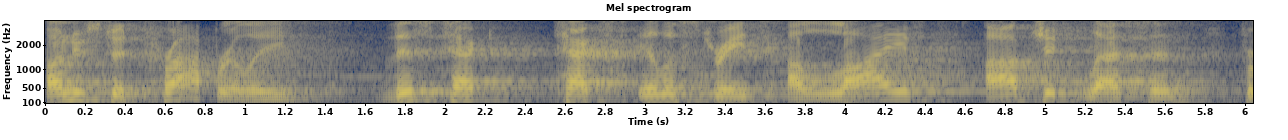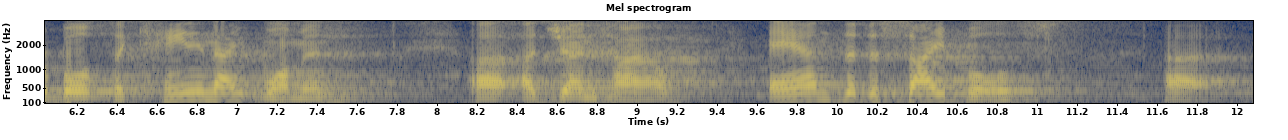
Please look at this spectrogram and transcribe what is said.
Understood properly, this text text illustrates a live object lesson for both the Canaanite woman, uh, a Gentile, and the disciples. Uh,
